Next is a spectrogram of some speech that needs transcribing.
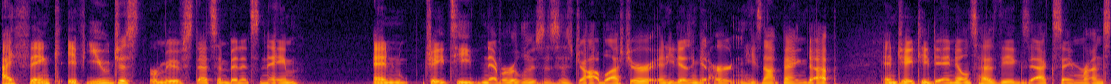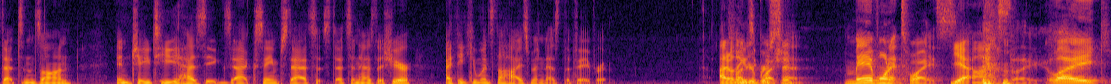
I think if you just remove Stetson Bennett's name and JT never loses his job last year and he doesn't get hurt and he's not banged up, and JT Daniels has the exact same run Stetson's on, and JT has the exact same stats that Stetson has this year, I think he wins the Heisman as the favorite. I don't 100%. think it's a question. May have won it twice. Yeah, honestly, like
